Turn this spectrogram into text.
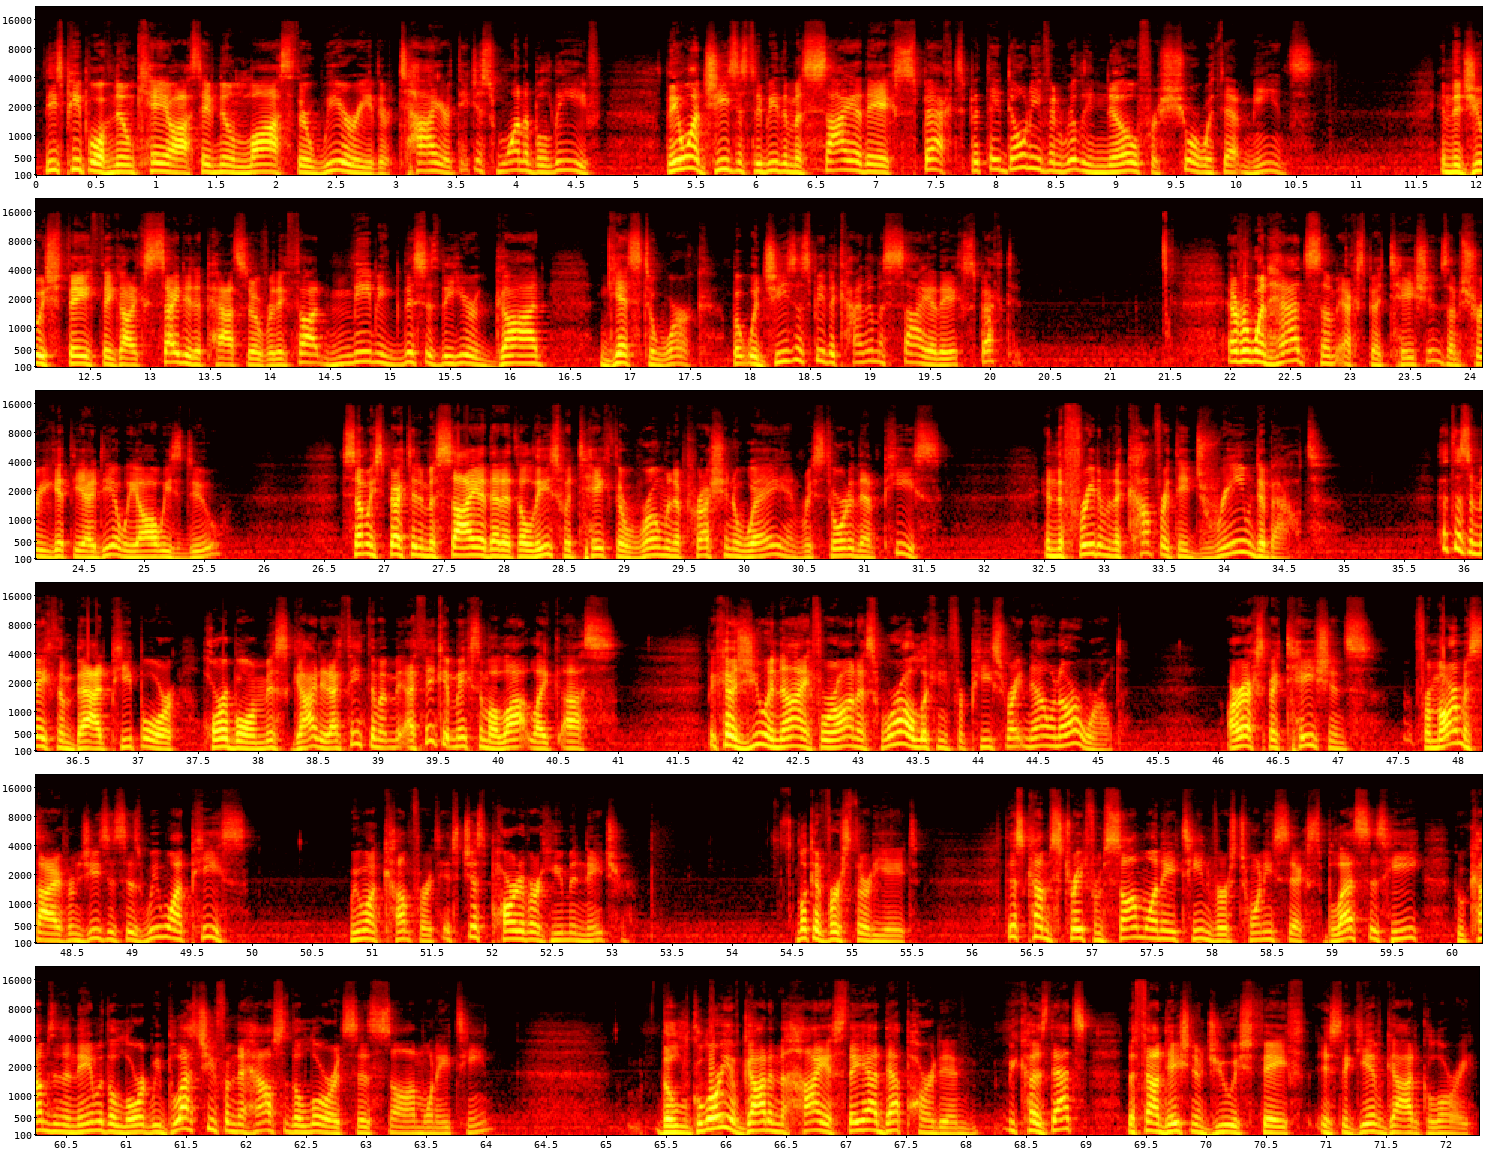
These people have known chaos, they've known loss, they're weary, they're tired, they just want to believe. They want Jesus to be the Messiah they expect, but they don't even really know for sure what that means. In the Jewish faith, they got excited at Passover. They thought maybe this is the year God gets to work. But would Jesus be the kind of Messiah they expected? Everyone had some expectations. I'm sure you get the idea. We always do. Some expected a Messiah that at the least would take the Roman oppression away and restore to them peace and the freedom and the comfort they dreamed about. That doesn't make them bad people or horrible or misguided. I think, them, I think it makes them a lot like us. Because you and I, if we're honest, we're all looking for peace right now in our world. Our expectations from our Messiah, from Jesus, is we want peace. We want comfort. It's just part of our human nature. Look at verse 38. This comes straight from Psalm 118, verse 26. Blessed is he who comes in the name of the Lord. We bless you from the house of the Lord, says Psalm 118. The glory of God in the highest, they add that part in because that's the foundation of Jewish faith is to give God glory.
